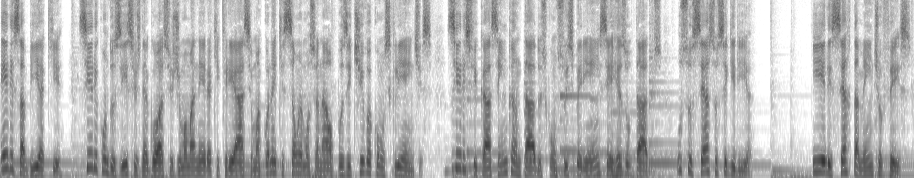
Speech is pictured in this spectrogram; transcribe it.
Ele sabia que, se ele conduzisse os negócios de uma maneira que criasse uma conexão emocional positiva com os clientes, se eles ficassem encantados com sua experiência e resultados, o sucesso seguiria. E ele certamente o fez.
